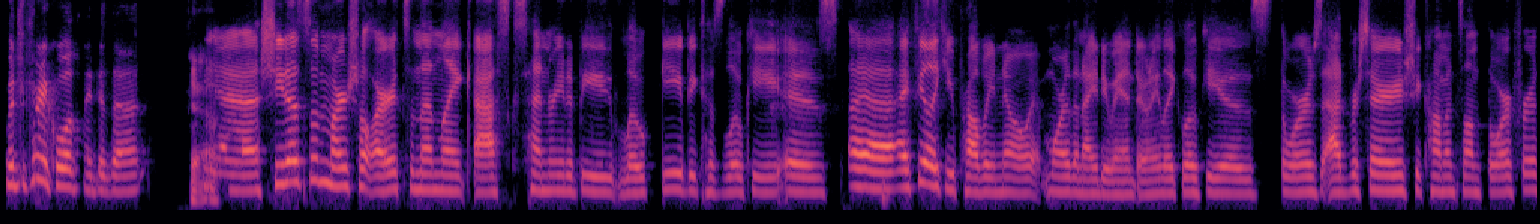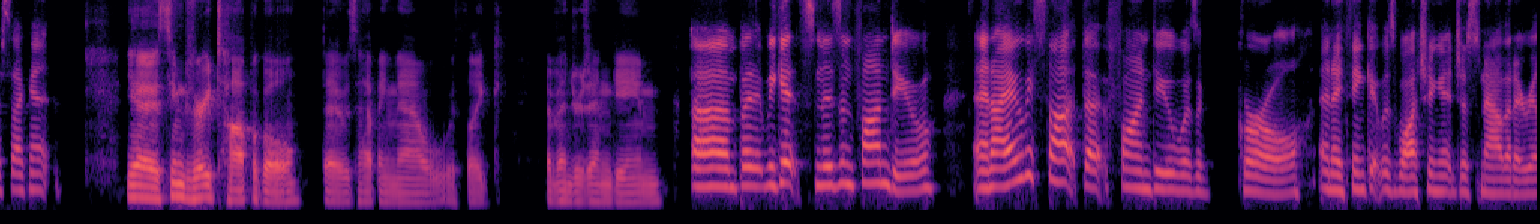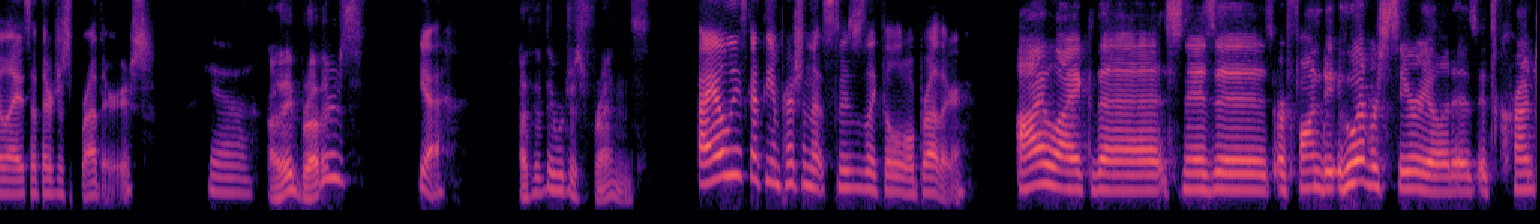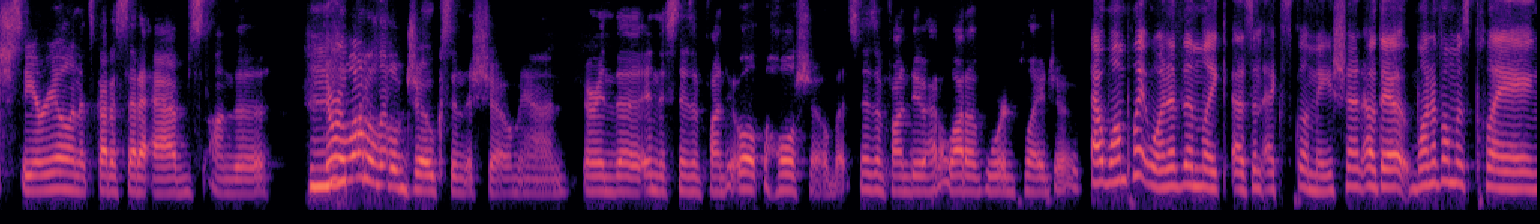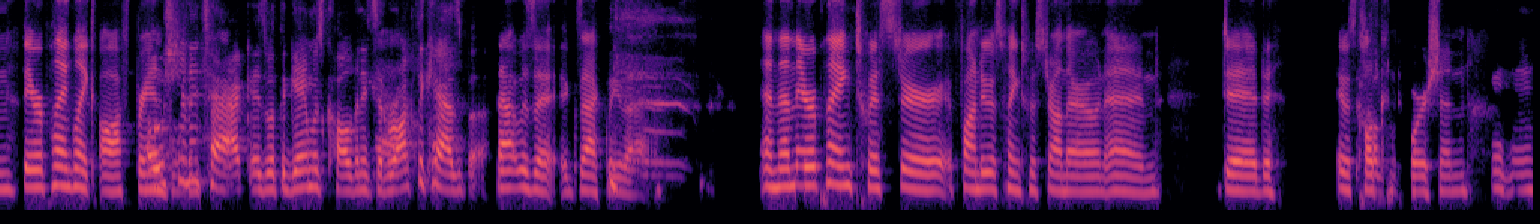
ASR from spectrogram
Which is pretty cool if they did that. Yeah. Yeah, she does some martial arts and then like asks Henry to be Loki because Loki is uh, I feel like you probably know it more than I do, Andoni. Like Loki is Thor's adversary. She comments on Thor for a second. Yeah, it seemed very topical that it was happening now with like Avengers Endgame. Um, but we get Sniz and Fondue, and I always thought that Fondue was a girl, and I think it was watching it just now that I realized that they're just brothers. Yeah. Are they brothers? Yeah, I thought they were just friends. I always got the impression that Sniz is like the little brother. I like that Snizzes or fondue, whoever cereal it is, it's crunch cereal and it's got a set of abs on the. There were a lot of little jokes in the show, man, or in the in the Sniz and Fondue. Well, the whole show, but Sniz and Fondue had a lot of wordplay jokes. At one point, one of them, like as an exclamation, oh, the one of them was playing. They were playing like off-brand. Ocean voice. Attack is what the game was called, and he said, "Rock the Casbah." That was it, exactly that. and then they were playing Twister. Fondue was playing Twister on their own, and did it was called called- Contortion. hmm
